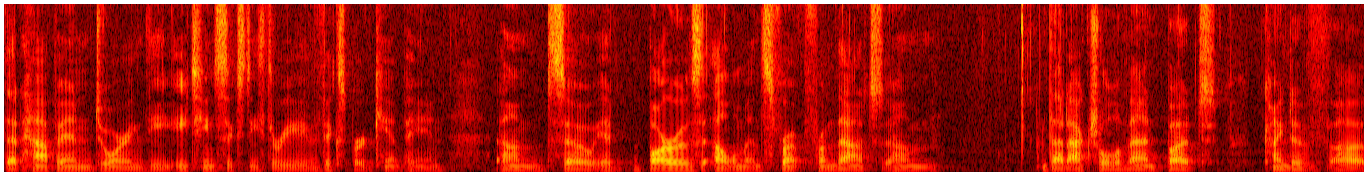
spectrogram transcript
that happened during the 1863 Vicksburg campaign. Um, so it borrows elements from, from that, um, that actual event, but kind of uh,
